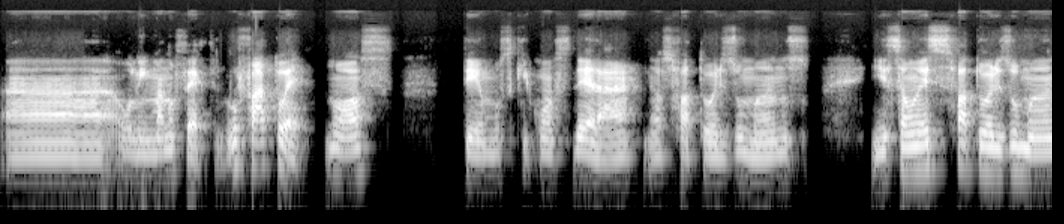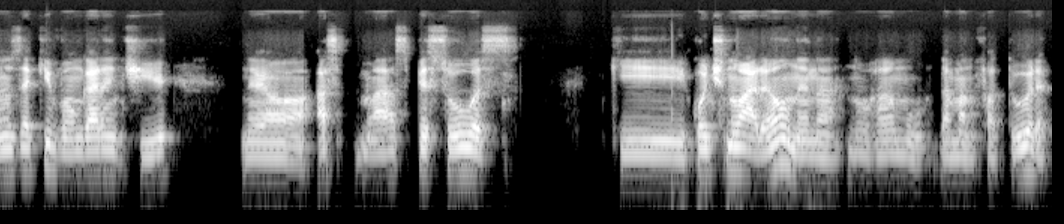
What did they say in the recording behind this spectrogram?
uh, o Lean Manufacturing. O fato é, nós temos que considerar né, os fatores humanos e são esses fatores humanos é que vão garantir né, as, as pessoas que continuarão né, na, no ramo da manufatura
